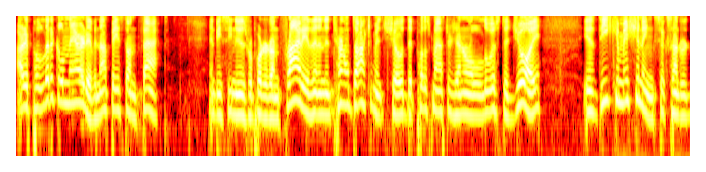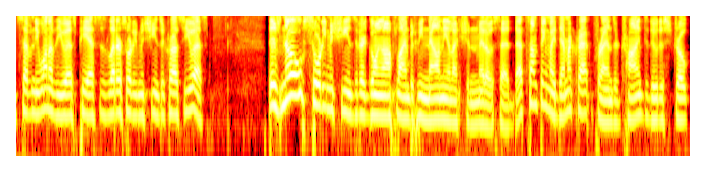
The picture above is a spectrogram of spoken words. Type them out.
are a political narrative and not based on fact. NBC News reported on Friday that an internal document showed that Postmaster General Louis DeJoy is decommissioning 671 of the USPS's letter sorting machines across the U.S. There's no sorting machines that are going offline between now and the election, Meadows said. That's something my Democrat friends are trying to do to stroke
